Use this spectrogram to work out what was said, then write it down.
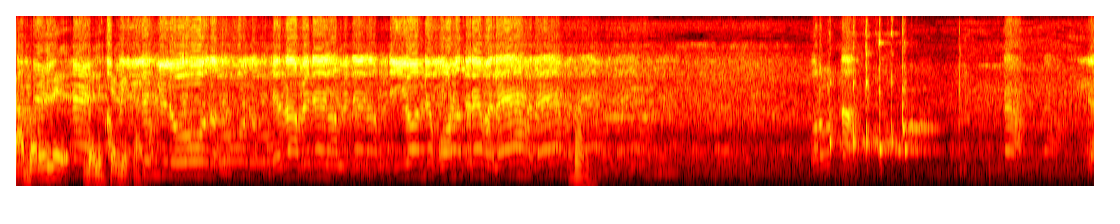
കബറിൽ വെളിച്ചം കിട്ടാൻ. എന്നാ. പിന്നെ ജിയോന്റെ ഫോണത്തിനെ വില ആ കുറവുണ്ടാ? ഉണ്ടാ? ഇല്ല.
